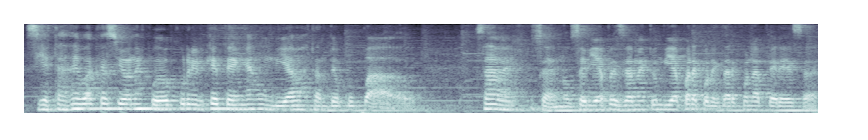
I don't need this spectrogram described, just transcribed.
Si estás de vacaciones puede ocurrir que tengas un día bastante ocupado, ¿sabes? O sea, no sería precisamente un día para conectar con la pereza.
